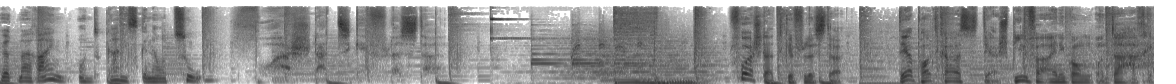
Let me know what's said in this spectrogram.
hört mal rein und ganz genau zu. Vorstadtgeflüster. Vorstadtgeflüster. Der Podcast der Spielvereinigung Unterhaching.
